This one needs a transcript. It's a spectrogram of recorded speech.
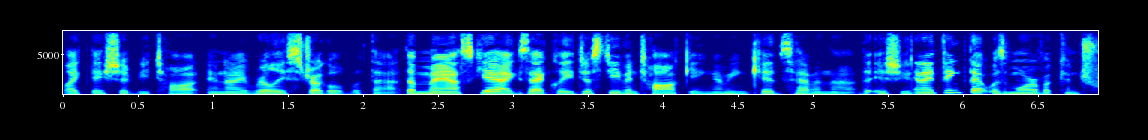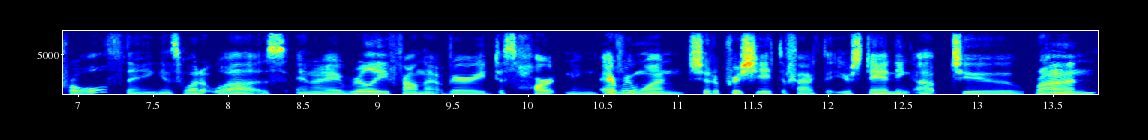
like they should be taught. And I really struggled with that. The mask, yeah, exactly. Just even talking. I mean, kids having the, the issue. And I think that was more of a control thing, is what it was. And I really found that very disheartening. Everyone should appreciate the fact that you're standing up to run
